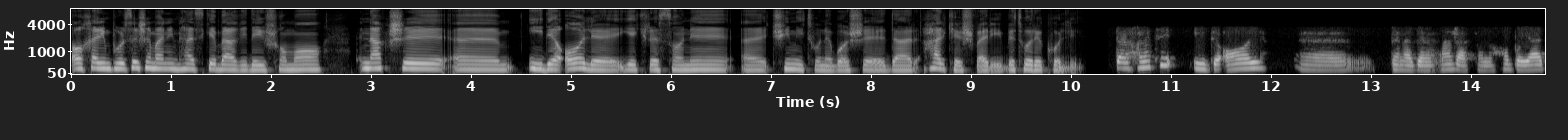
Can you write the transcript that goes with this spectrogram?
آخرین پرسش من این هست که بقیده شما نقش ایدئال یک رسانه چی می‌تونه باشه در هر کشوری به طور کلی؟ در حالت ایدئال به نظر من رسانه ها باید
